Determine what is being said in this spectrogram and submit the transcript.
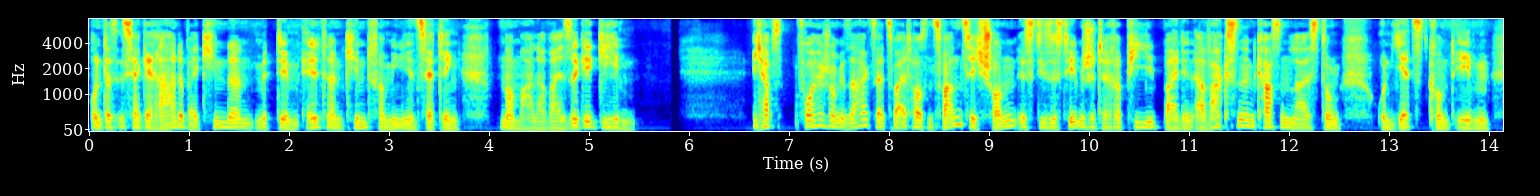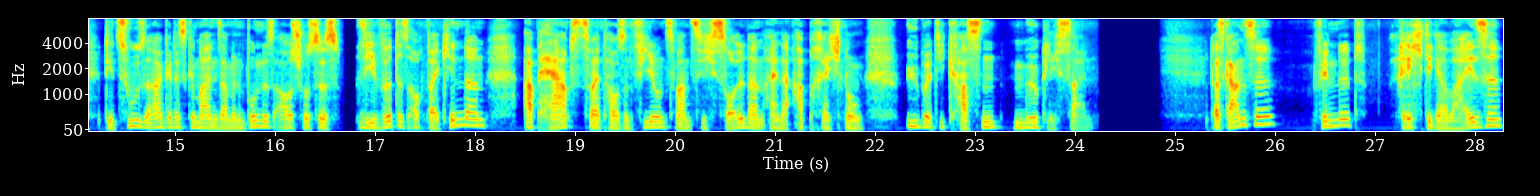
und das ist ja gerade bei Kindern mit dem Eltern-Kind-Familiensetting normalerweise gegeben. Ich habe es vorher schon gesagt, seit 2020 schon ist die systemische Therapie bei den Erwachsenen Kassenleistung und jetzt kommt eben die Zusage des gemeinsamen Bundesausschusses. Sie wird es auch bei Kindern. Ab Herbst 2024 soll dann eine Abrechnung über die Kassen möglich sein. Das Ganze findet richtigerweise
